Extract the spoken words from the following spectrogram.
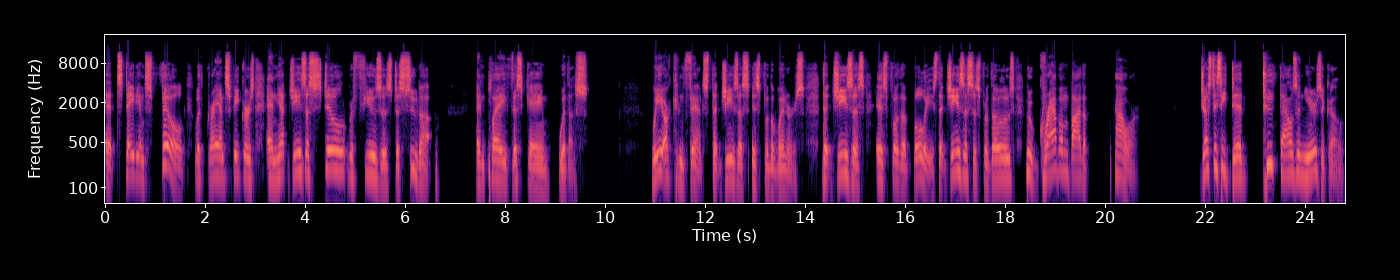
at stadiums filled with grand speakers, and yet Jesus still refuses to suit up and play this game with us. We are convinced that Jesus is for the winners, that Jesus is for the bullies, that Jesus is for those who grab them by the power. Just as he did 2,000 years ago,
